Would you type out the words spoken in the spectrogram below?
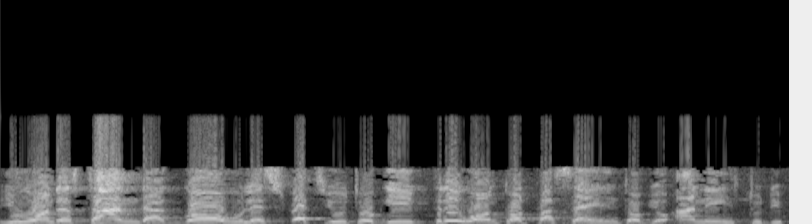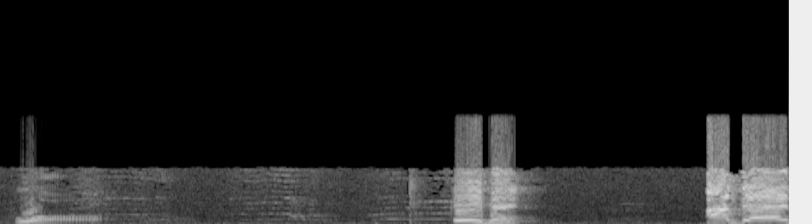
you understand that God will expect you to give three one third percent of your earnings to the poor. Amen. And then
